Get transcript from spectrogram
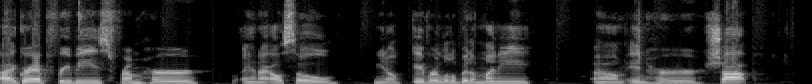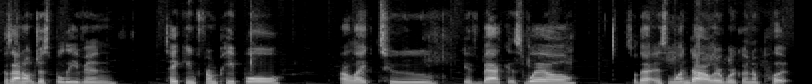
I grabbed freebies from her and I also, you know, gave her a little bit of money um, in her shop because I don't just believe in taking from people. I like to give back as well. So that is $1 we're going to put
